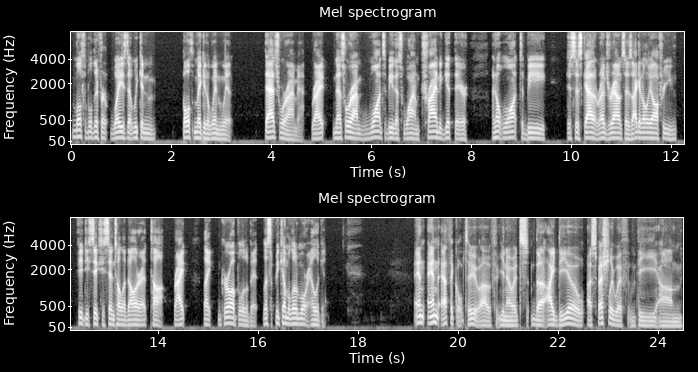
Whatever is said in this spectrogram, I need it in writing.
multiple different ways that we can both make it a win win. That's where I'm at, right? And that's where I want to be. That's why I'm trying to get there. I don't want to be just this guy that runs around and says, I can only offer you 50, 60 cents on the dollar at top, right? Like, grow up a little bit. Let's become a little more elegant. and and ethical too of you know it's the idea especially with the um,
